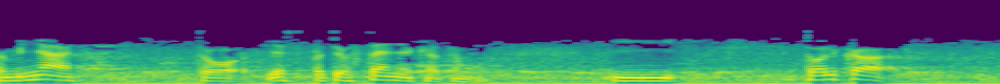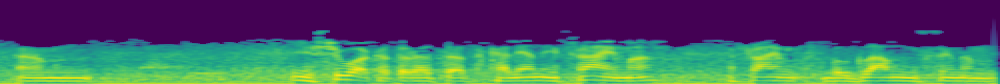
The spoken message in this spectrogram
поменять, то есть противостояние к этому. И только эм, Ишуа, который от, от колена Ефраима, Ефраим был главным сыном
